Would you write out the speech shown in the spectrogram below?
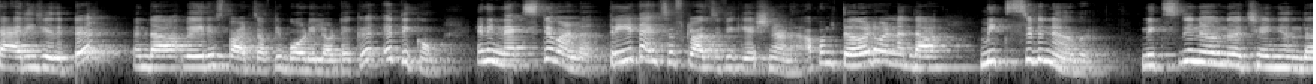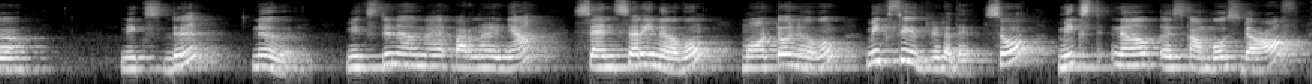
ക്യാരി ചെയ്തിട്ട് എന്താ വേരിയസ് പാർട്സ് ഓഫ് ദി ബോഡിയിലോട്ടേക്ക് എത്തിക്കും. ഇനി next one three types of classification ആണ്. അപ്പം തേർഡ് വൺ എന്താ? മിക്സ്ഡ് നെർവ് മിക്സ്ഡ് നെർവ് എന്ന് വെച്ച് കഴിഞ്ഞാൽ എന്താ? മിക്സ്ഡ് നെർവ് മിക്സ്ഡ് നെർവ് എന്ന് പറഞ്ഞു കഴിഞ്ഞാൽ സെൻസറി നെർവും മോട്ടോ നെർവും മിക്സ് ചെയ്തിട്ടുള്ളത്. So mixed nerve is composed of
